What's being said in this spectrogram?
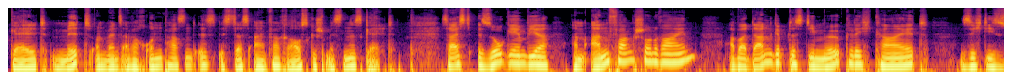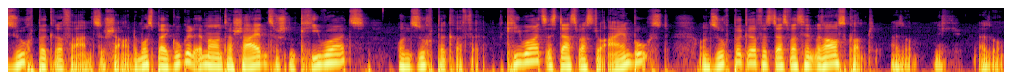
Geld mit und wenn es einfach unpassend ist, ist das einfach rausgeschmissenes Geld. Das heißt, so gehen wir am Anfang schon rein, aber dann gibt es die Möglichkeit, sich die Suchbegriffe anzuschauen. Du musst bei Google immer unterscheiden zwischen Keywords und Suchbegriffe. Keywords ist das, was du einbuchst und Suchbegriff ist das, was hinten rauskommt. Also nicht, also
